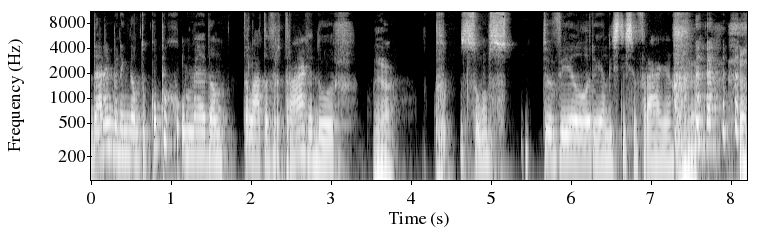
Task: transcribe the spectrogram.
daarin ben ik dan te koppig om mij dan te laten vertragen door Ja. soms te veel realistische vragen. Ja.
